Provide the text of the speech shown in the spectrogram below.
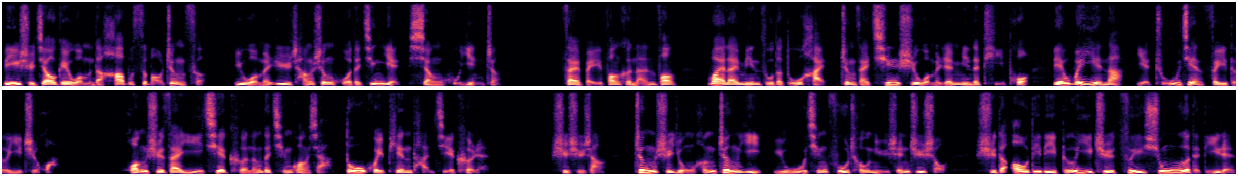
历史教给我们的哈布斯堡政策与我们日常生活的经验相互印证。在北方和南方，外来民族的毒害正在侵蚀我们人民的体魄，连维也纳也逐渐非德意志化。皇室在一切可能的情况下都会偏袒捷克人。事实上，正是永恒正义与无情复仇女神之手。使得奥地利德意志最凶恶的敌人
